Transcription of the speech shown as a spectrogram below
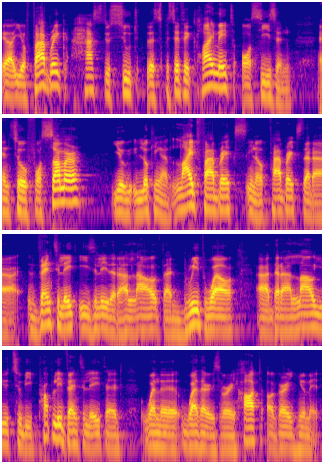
uh, your fabric has to suit the specific climate or season. And so for summer, you're looking at light fabrics, you know, fabrics that are ventilate easily, that are allowed, that breathe well, uh, that allow you to be properly ventilated when the weather is very hot or very humid.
